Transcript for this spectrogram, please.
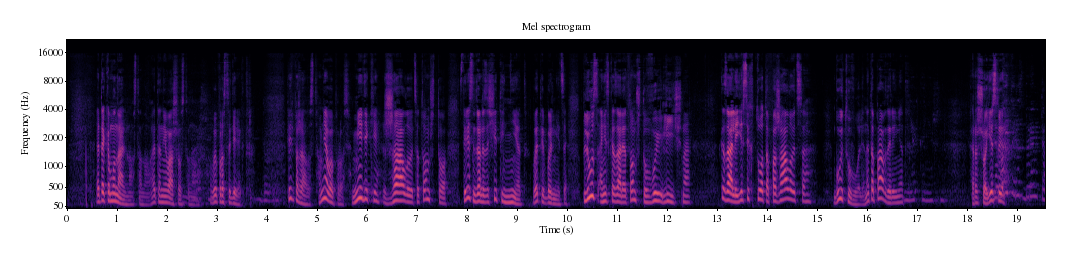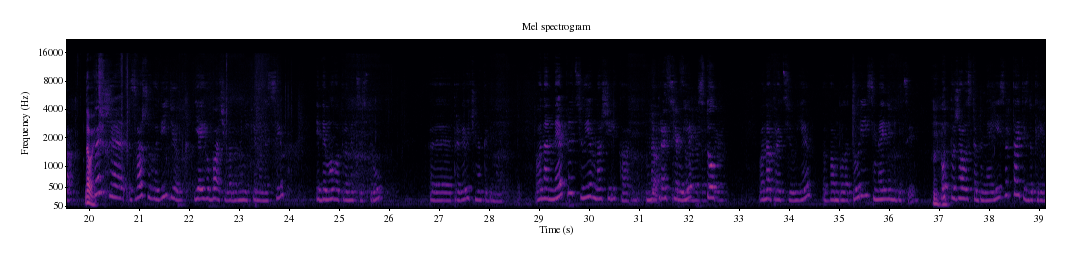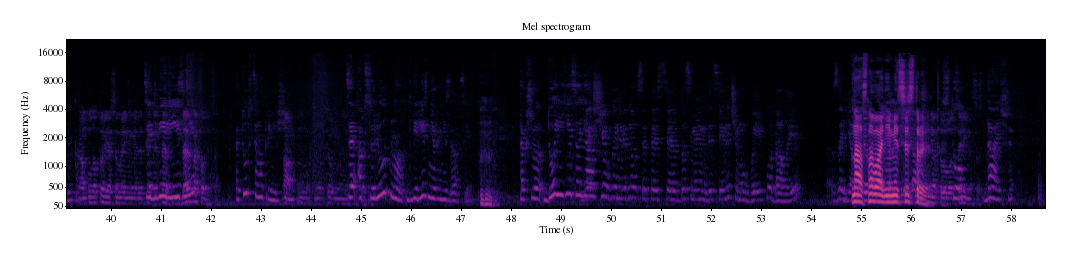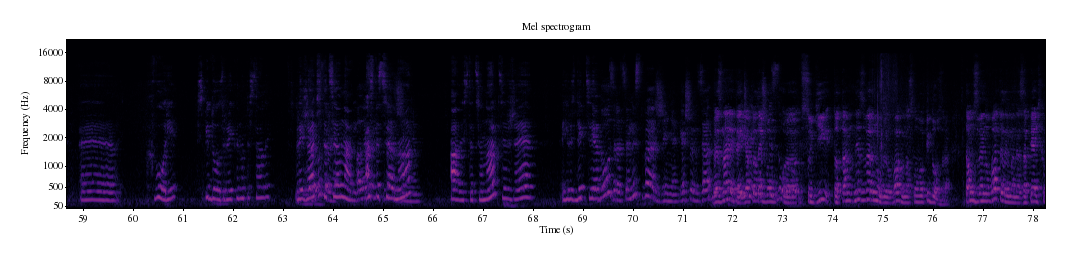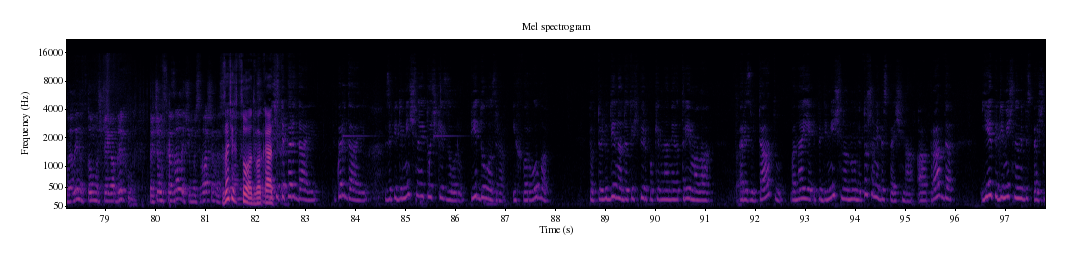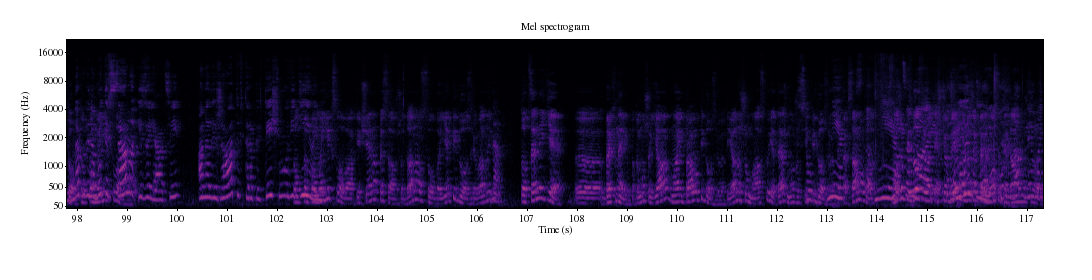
Это коммунальная установа, это не ваша установа. Вы просто директор. Добре. Скажите, пожалуйста, у меня вопрос. Медики жалуются о том, что средств индивидуальной защиты нет в этой больнице. Плюс они сказали о том, что вы лично сказали, если кто-то пожалуется, будет уволен. Это правда или нет? Ні, звісно. Хорошо, если... Давайте розберемо так. Давайте. Перше, з вашого відео, я його бачила, ви мені кинули сил, іде мова про медсестру е, прививочного кабінету. Вона не працює в нашій лікарні. Вона Як? працює стоп. Вона працює в амбулаторії сімейної медицини. Мгм. От, пожалуйста, до неї звертайтесь до керівника. Амбулаторія сімейної медицини. Це дві де- різні. Де знаходиться? Е, Тут в цьому А, приміщенні. ну, ну все мені. Це абсолютно дві різні організації. Мгм. Так що до її заяв Якщо ви не відноситесь до сімейної медицини, чому ви подали заяву? На основании Це медсестри. Стоп. цієї. Далі. Е, хворі з підозрою, як ви написали, лежать в стаціонарі. Але А це стаціонар, ствердження. але стаціонар це вже юрисдикція. Підозра це не ствердження. Якщо взяти Ви знаєте, я коли був е, в суді, то там не звернули увагу на слово підозра. Там звинуватили мене за 5 хвилин в тому, що я брехун. Причому сказали чомусь вашими Знаєте, словами. хто адвокат? Значить, тепер далі. Тепер далі. З епідемічної точки зору, підозра і хвороба. Тобто людина до тих пір, поки вона не отримала результату, вона є епідемічно, ну не то, що небезпечна, а правда, є епідемічно небезпечна. Вона Тобто, вона повинна по бути в словах. самоізоляції, а не лежати в терапевтичному Тобто, по моїх словах, якщо я написав, що дана особа є підозрюваною, Да. то це не є брехнею, тому що я маю право підозрювати. Я ношу маску, я теж можу всіх Стоп. підозрювати. Ні. Так само вас. Ні. Можу Це підозрювати, має. що ви можете можете переносити дану. Ну,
